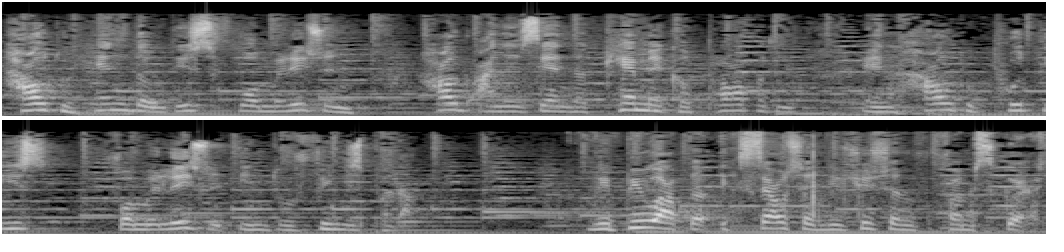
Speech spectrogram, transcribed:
how to handle this formulation how to understand the chemical property and how to put this formulation into finished product. We build up the Excelsior Nutrition from scratch.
